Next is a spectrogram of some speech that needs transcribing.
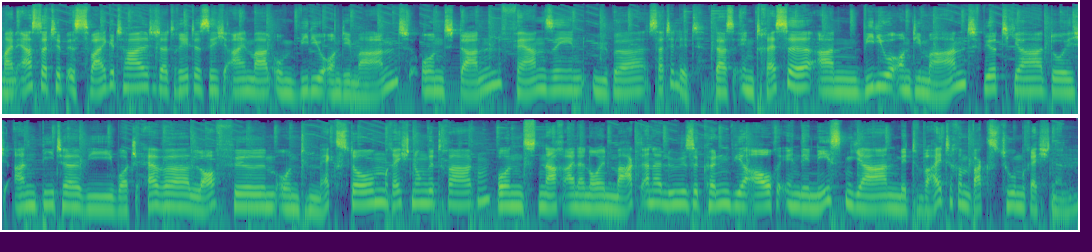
Mein erster Tipp ist zweigeteilt. Da dreht es sich einmal um Video on Demand und dann Fernsehen über Satellit. Das Interesse an Video on Demand wird ja durch Anbieter wie Watchever, Lovefilm und Maxdome Rechnung getragen. Und nach einer neuen Marktanalyse können wir auch in den nächsten Jahren mit weiterem Wachstum rechnen.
